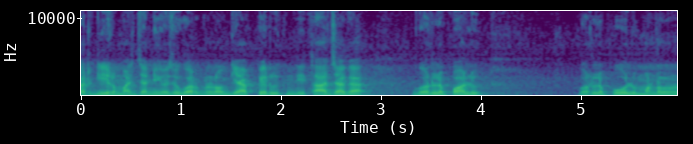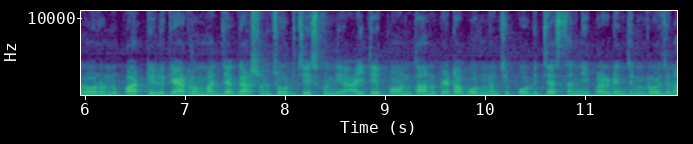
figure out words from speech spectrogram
వర్గీయుల మధ్య నియోజకవర్గంలో గ్యాప్ పెరుగుతుంది తాజాగా గొర్లెపోలు మండలంలో రెండు పార్టీల కేడర్ల మధ్య ఘర్షణ చోటు చేసుకుంది. అయితే పవన్ తాను పిఠాపురం నుంచి పోటీ చేస్తానని ప్రకటించిన రోజున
